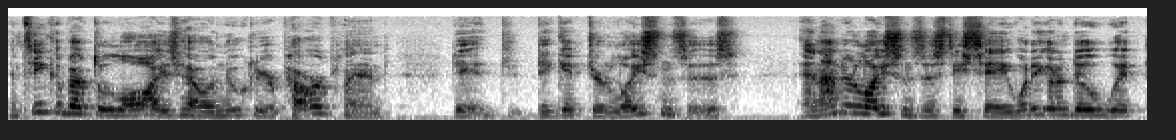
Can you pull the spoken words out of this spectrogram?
And think about the laws how a nuclear power plant they, they get their licenses and under licenses they say what are you going to do with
